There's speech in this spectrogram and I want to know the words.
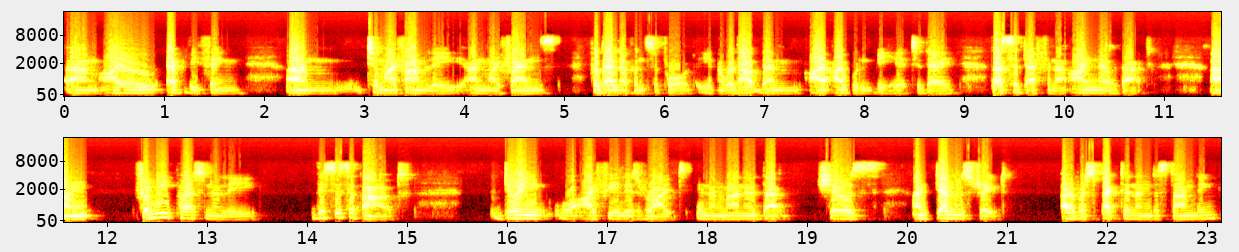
Um, I owe everything um, to my family and my friends for their love and support. You know, without them, I, I wouldn't be here today. That's a definite. I know that. Um, for me personally, this is about doing what I feel is right in a manner that shows and demonstrate a respect and understanding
